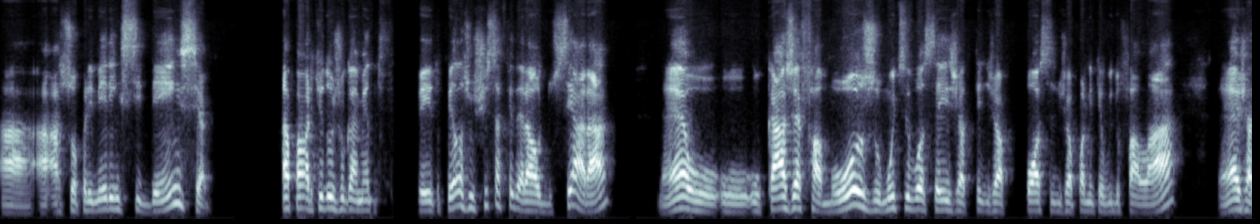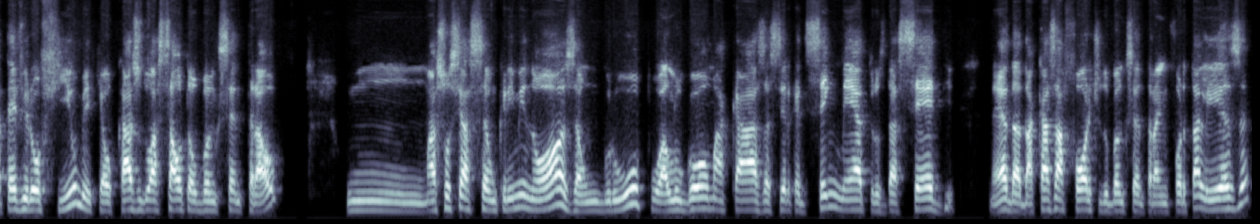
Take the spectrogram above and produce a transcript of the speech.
a, a, sua primeira incidência a partir do julgamento feito pela Justiça Federal do Ceará. Né? O, o, o caso é famoso, muitos de vocês já, tem, já, possam, já podem ter ouvido falar, né? já até virou filme, que é o caso do assalto ao Banco Central uma associação criminosa, um grupo, alugou uma casa a cerca de 100 metros da sede né, da, da Casa Forte do Banco Central em Fortaleza.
